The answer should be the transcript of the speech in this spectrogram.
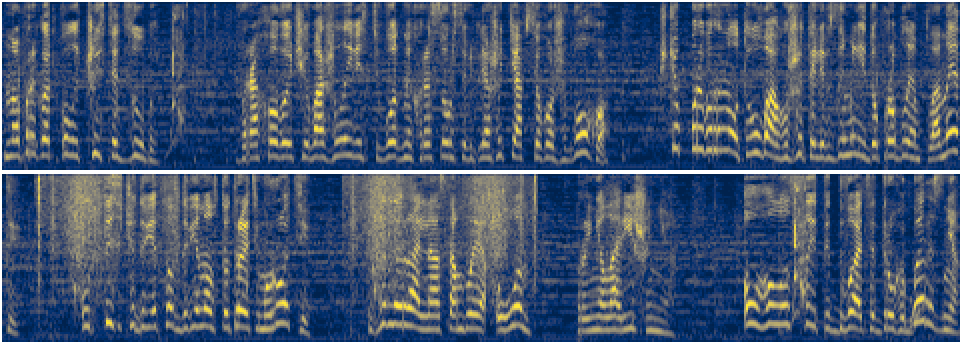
наприклад, коли чистять зуби. Враховуючи важливість водних ресурсів для життя всього живого, щоб привернути увагу жителів Землі до проблем планети, у 1993 році Генеральна асамблея ООН прийняла рішення оголосити 22 березня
